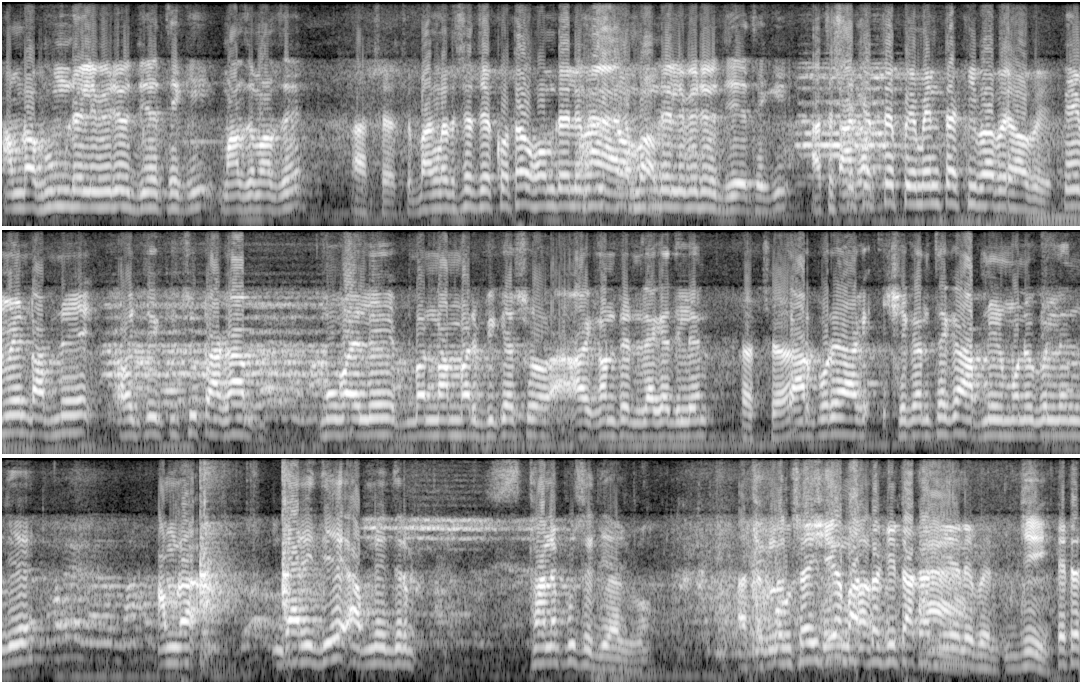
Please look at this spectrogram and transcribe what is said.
আমরা হোম ডেলিভারিও দিয়ে থাকি মাঝে মাঝে। আচ্ছা আচ্ছা। বাংলাদেশের যে কোথাও হোম ডেলিভারি হোম ডেলিভারিও দিয়ে থাকি। আচ্ছা সেক্ষেত্রে পেমেন্টটা কীভাবে হবে? পেমেন্ট আপনি হয়তো কিছু টাকা মোবাইলে বা নাম্বার বিকাশ অ্যাকাউন্টে লেগে দিলেন। আচ্ছা। তারপরে সেখান থেকে আপনি মনে করলেন যে আমরা গাড়ি দিয়ে আপনাদের স্থানে পৌঁছে দিয়ে আসব। আচ্ছা পৌঁছাই দিয়ে বাদ বাকি টাকা হ্যাঁ, নিয়ে নেবেন। জি। এটা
